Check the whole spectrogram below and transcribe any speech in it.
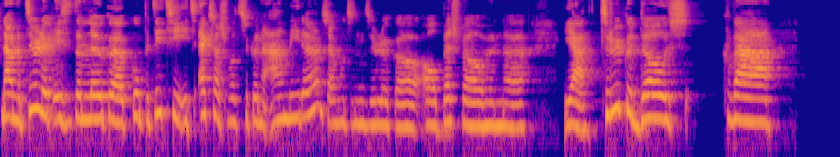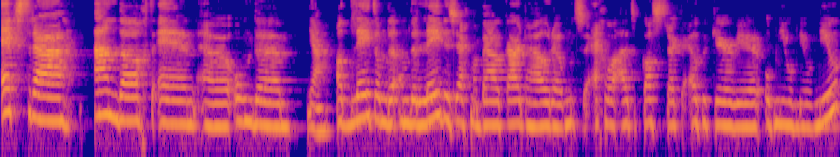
Nou, natuurlijk is het een leuke competitie, iets extra's wat ze kunnen aanbieden. Zij moeten natuurlijk al best wel hun ja, trucendoos qua extra aandacht en uh, om de ja, atleten, om de, om de leden zeg maar bij elkaar te houden, moeten ze echt wel uit de kast trekken, elke keer weer opnieuw, opnieuw, opnieuw.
